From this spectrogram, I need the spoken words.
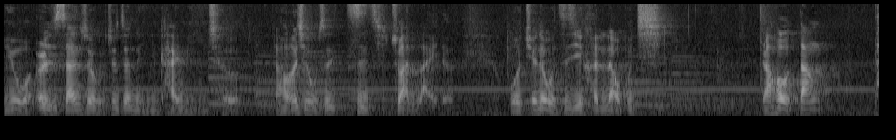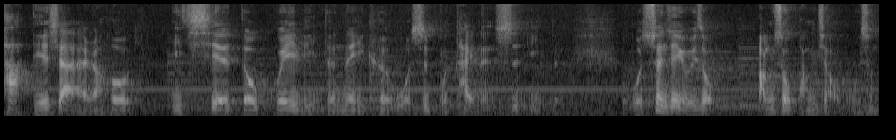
因为我二十三岁我就真的已经开名车，然后而且我是自己赚来的，我觉得我自己很了不起。然后当啪跌下来，然后一切都归零的那一刻，我是不太能适应的。我瞬间有一种绑手绑脚的，为什么？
